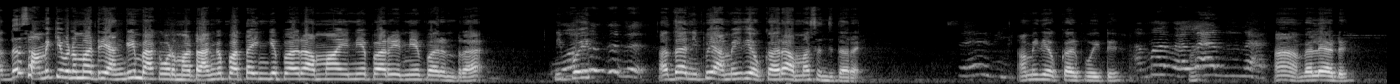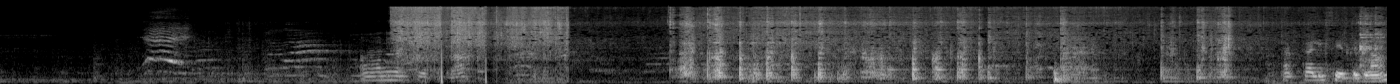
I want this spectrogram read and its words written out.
அதான் சமைக்க விட மாட்டே அங்கேயும் பார்க்க விட மாட்டேன் அங்க பார்த்தா இங்க பாரு அம்மா என்னைய பாரு என்னைய பாருன்ற. நீ போய் அதான் நீ போய் அமைதியா உட்காரு அம்மா செஞ்சு தரேன். அமைதியா உட்காரு போயிட்டு. ஆ விளையாடு. ஆனியன் சேர்த்துக்கலாம் தக்காளி சேர்த்துக்கலாம்.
